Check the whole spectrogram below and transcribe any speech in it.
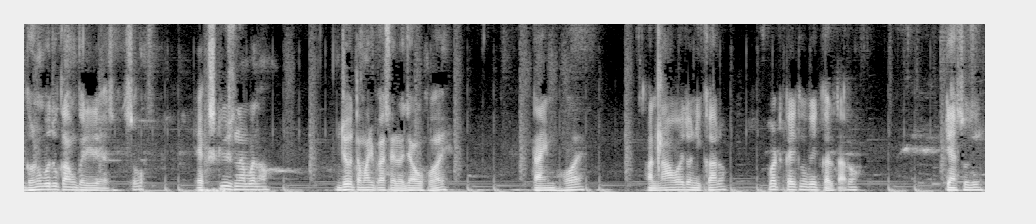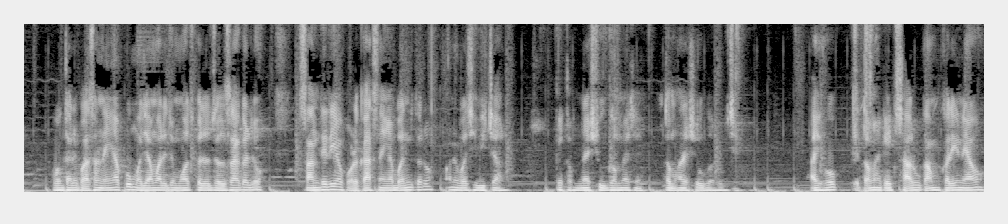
ઘણું બધું કામ કરી રહ્યા છે. સો એક્સક્યુઝ ના બનાવો. જો તમારી પાસે રજાઓ હોય ટાઈમ હોય, અને ના હોય તો નિકાળો બટ કંઈકનું કંઈક કરતા રહો. ત્યાં સુધી વધારે પાછળ નહીં આપવું મજા મારે જો મોજ કરજો, જલસા કરજો. શાંતિથી આ પોડકાસ્ટને અહીંયા બંધ કરો, અને પછી વિચારો. કે તમને શું ગમે છે? તમારે શું કરવું છે? આઈ હોપ કે તમે કંઈક સારું કામ કરીને આવો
